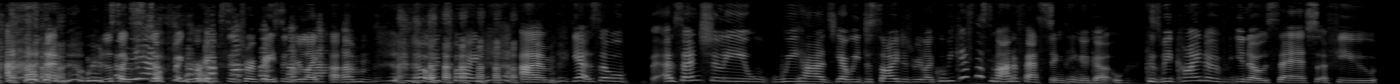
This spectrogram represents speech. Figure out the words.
we were just Oh, like yeah. stuffing grapes into our face, and you're like, "Um, no, it's fine." Um, yeah. So essentially we had yeah we decided we were like well we give this manifesting thing a go. Because we'd kind of you know set a few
